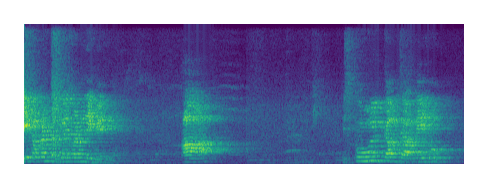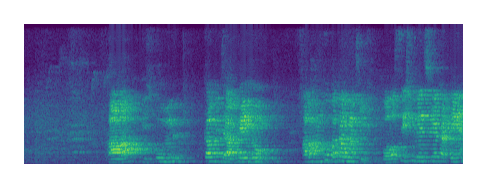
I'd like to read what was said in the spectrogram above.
एक अपन डब्ल्यू वर्ड में देख लेते हैं आप स्कूल कब जाते हो? आप स्कूल कब जाते हो? अब हमको पता होना चाहिए, बहुत से स्टूडेंट्स क्या करते हैं?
